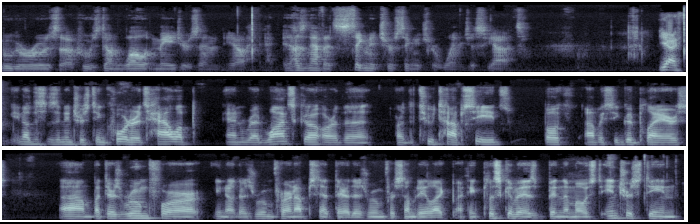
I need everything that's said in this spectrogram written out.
Muguruza, who's done well at majors and you know doesn't have that signature signature win just yet yeah, you know, this is an interesting quarter. It's Halep and Radwanska are the are the two top seeds, both obviously good players. Um, but there's room for you know there's room for an upset there. There's room for somebody like I think Pliskova has been the most interesting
